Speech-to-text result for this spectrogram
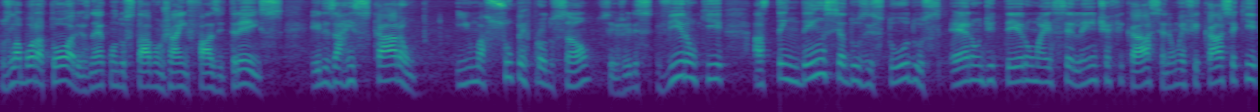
Os laboratórios, né, quando estavam já em fase 3, eles arriscaram em uma superprodução, ou seja, eles viram que a tendência dos estudos eram de ter uma excelente eficácia, né? uma eficácia que,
